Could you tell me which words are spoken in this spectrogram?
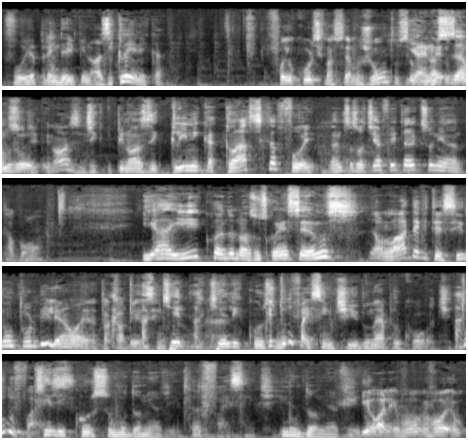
Fui aprender hipnose clínica. Foi o curso que nós fizemos juntos? seu e aí nós fizemos curso o de hipnose? de hipnose clínica clássica foi. Antes eu só tinha feito ericksoniana. Tá bom. E aí, quando nós nos conhecemos, Não, lá deve ter sido um turbilhão aí na tua cabeça. aquele- então, né? aquele curso- Porque tudo faz sentido, né, pro coach. Tudo faz. aquele curso mudou minha vida. Tudo faz sentido. Mudou minha vida. E olha, eu vou. Eu vou eu...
